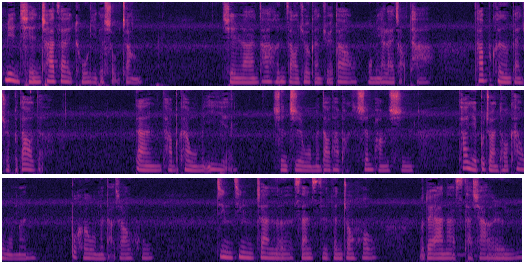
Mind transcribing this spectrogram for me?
面前插在土里的手杖。显然，他很早就感觉到我们要来找他，他不可能感觉不到的。但他不看我们一眼，甚至我们到他旁身旁时，他也不转头看我们，不和我们打招呼。静静站了三四分钟后，我对阿纳斯塔夏耳语：“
